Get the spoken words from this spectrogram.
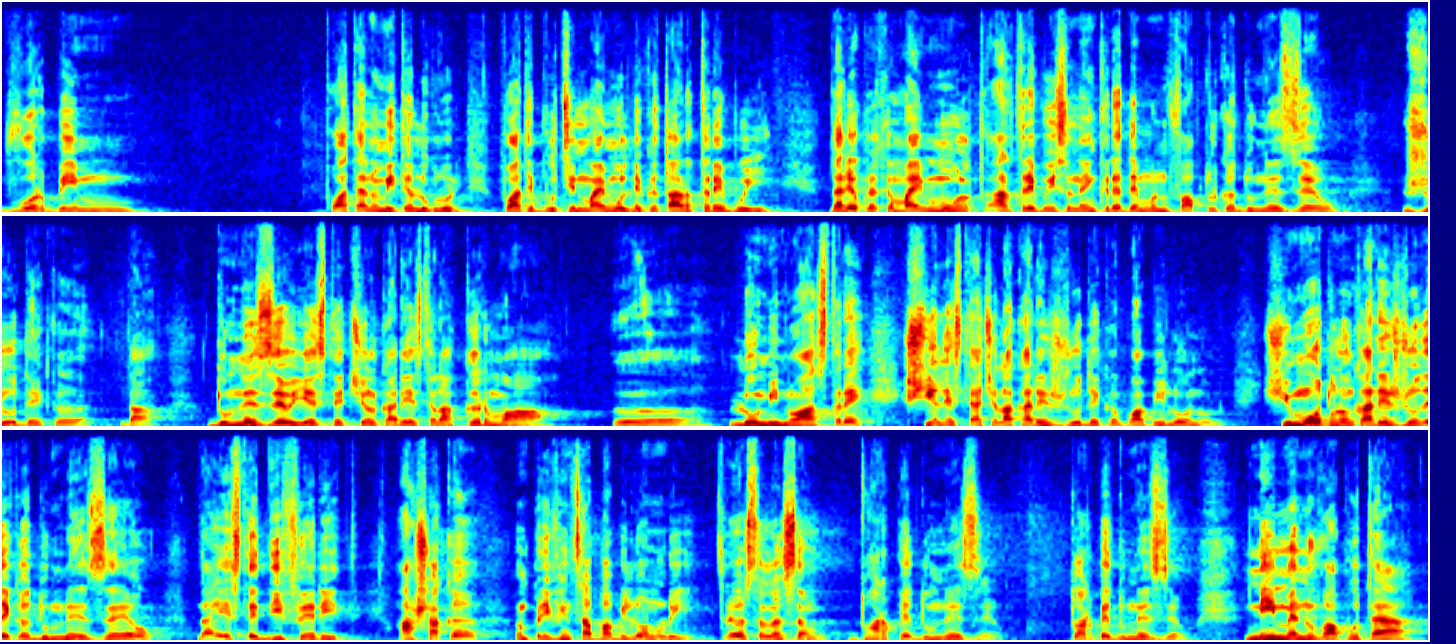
vorbim poate anumite lucruri, poate puțin mai mult decât ar trebui. Dar eu cred că mai mult ar trebui să ne încredem în faptul că Dumnezeu judecă, da? Dumnezeu este Cel care este la cârma uh, lumii noastre și El este acela care judecă Babilonul. Și modul în care judecă Dumnezeu da, este diferit. Așa că, în privința Babilonului, trebuie să lăsăm doar pe Dumnezeu. Doar pe Dumnezeu. Nimeni nu va putea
